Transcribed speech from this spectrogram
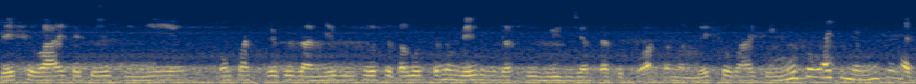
deixa o like, ativa o sininho, compartilha com os amigos. Se você tá gostando mesmo desses vídeos de afeto costa, mano, deixa o like, muito like mesmo, muito like.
